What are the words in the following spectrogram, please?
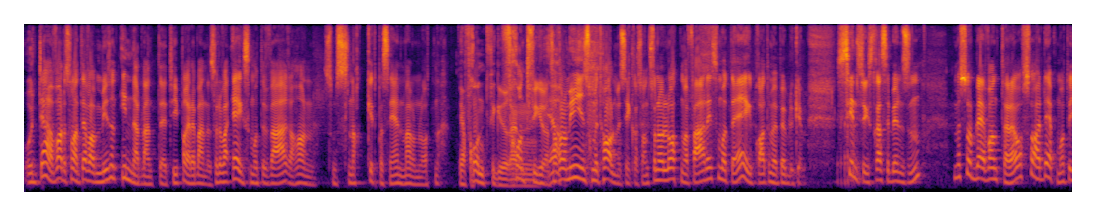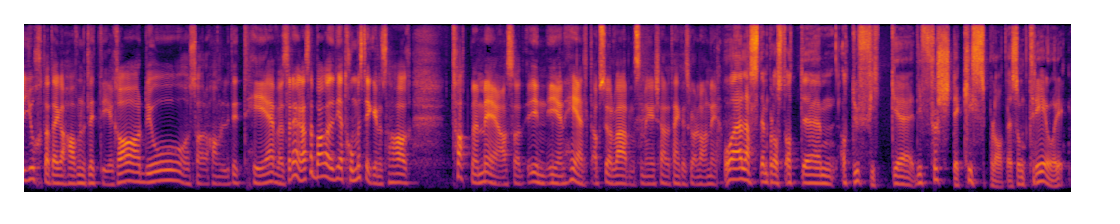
Og der var det sånn at det var mye sånn innadvendte typer i det bandet, så det var jeg som måtte være han som snakket på scenen mellom låtene. ja, frontfiguren. Frontfiguren. Så Ja. var det mye instrumentalmusikk og sånt, så når låten var ferdig, så måtte jeg prate med publikum. Sinnssykt stress i begynnelsen. Men så ble jeg vant til det, og så har det på en måte gjort at jeg har havnet litt i radio, og så har jeg havnet litt i TV. Så det er rett og slett bare de trommestikkene som har tatt meg med altså, inn i en helt absurd verden som jeg ikke hadde tenkt jeg skulle lande i. Og jeg leste en plass at, eh, at du fikk eh, de første Kiss-plater som treåring.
